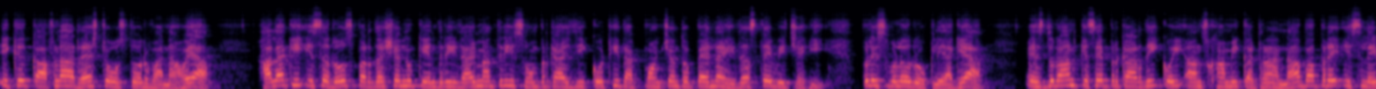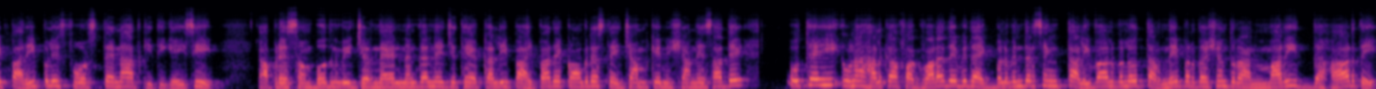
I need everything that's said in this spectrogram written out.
ਇੱਕ ਕਾਫਲਾ ਰੈਸਟ ਹਾਊਸ ਤੋਂ ਰਵਾਨਾ ਹੋਇਆ। ਹਾਲਾਂਕਿ ਇਸ ਰੋਸ ਪ੍ਰਦਰਸ਼ਨ ਨੂੰ ਕੇਂਦਰੀ ਰਾਜ ਮੰਤਰੀ ਸੋਮ ਪ੍ਰਕਾਸ਼ ਦੀ ਕੋਠੀ ਤੱਕ ਪਹੁੰਚਣ ਤੋਂ ਪਹਿਲਾਂ ਹੀ ਰਸਤੇ ਵਿੱਚ ਹੀ ਪੁਲਿਸ ਵੱਲੋਂ ਰੋਕ ਲਿਆ ਗਿਆ। ਇਸ ਦੌਰਾਨ ਕਿਸੇ ਪ੍ਰਕਾਰ ਦੀ ਕੋਈ ਅਨਸੁਖਾਮੀ ਘਟਨਾ ਨਾ ਵਾਪਰੇ, ਇਸ ਲਈ ਭਾਰੀ ਪੁਲਿਸ ਫੋਰਸ ਤਾਇਨਾਤ ਕੀਤੀ ਗਈ ਸੀ। ਆਪਣੇ ਸੰਬੋਧਨ ਵਿੱਚ ਜਰਨੈਲ ਨੰਗਲ ਨੇ ਜਿੱਥੇ ਅਕਾਲੀ ਭਾਜਪਾ ਤੇ ਕਾਂਗਰਸ ਤੇ ਜੰਮ ਕੇ ਨਿਸ਼ਾਨੇ ਸਾਧੇ, ਉੱਥੇ ਹੀ ਉਹਨਾਂ ਹਲਕਾ ਫਗਵਾੜਾ ਦੇ ਵਿਧਾਇਕ ਬਲਵਿੰਦਰ ਸਿੰਘ ਢਾਲੀਵਾਲ ਵੱਲੋਂ ਧਰਨੇ ਪ੍ਰਦਰਸ਼ਨ ਦੌਰਾਨ ਮਾਰੀ ਦਹਾੜ ਤੇ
